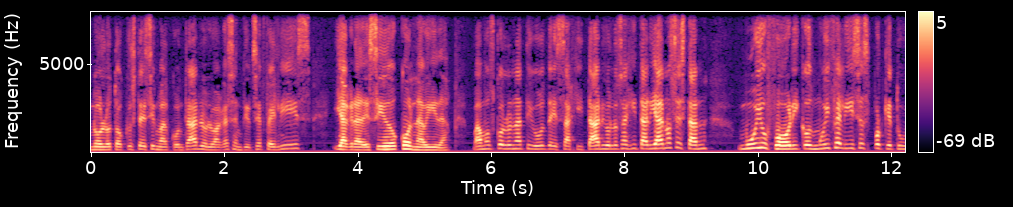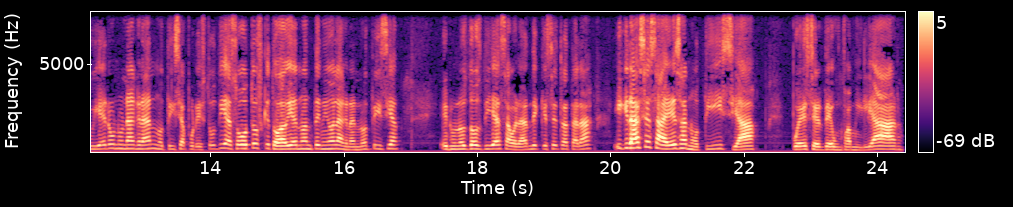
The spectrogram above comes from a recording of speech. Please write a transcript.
no lo toque usted, sino al contrario, lo haga sentirse feliz y agradecido con la vida. Vamos con los nativos de Sagitario. Los sagitarianos están muy eufóricos, muy felices porque tuvieron una gran noticia por estos días. Otros que todavía no han tenido la gran noticia, en unos dos días sabrán de qué se tratará. Y gracias a esa noticia, puede ser de un familiar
